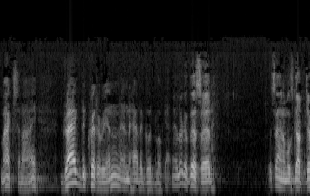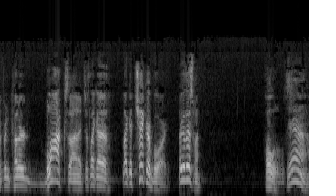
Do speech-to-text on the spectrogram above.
Max, and I dragged the critter in and had a good look at it. Hey, look at this, Ed. This animal's got different colored blocks on it, just like a like a checkerboard. Look at this one. Holes. Yeah.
